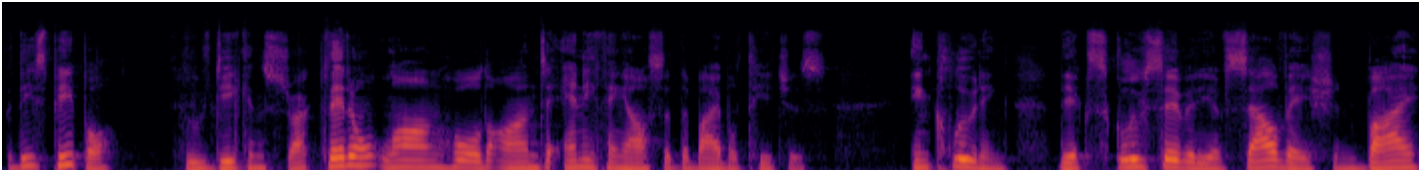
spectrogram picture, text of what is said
But these people who deconstruct, they don't long hold on to anything else that the Bible teaches, including the exclusivity of salvation by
